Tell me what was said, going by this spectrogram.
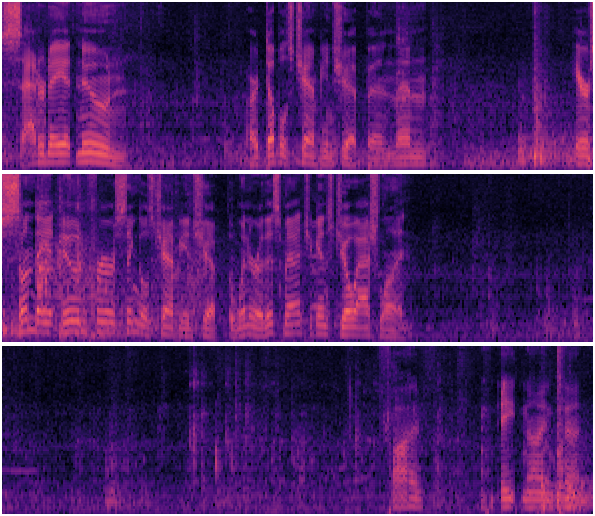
Saturday at noon, our doubles championship, and then here Sunday at noon for our singles championship. The winner of this match against Joe Ashline. Five, eight, nine, ten.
